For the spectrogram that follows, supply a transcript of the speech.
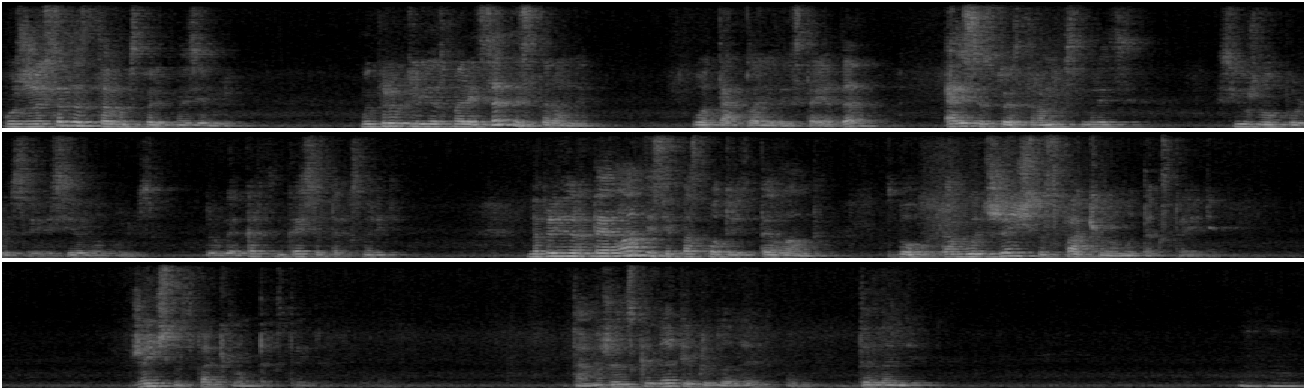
можно же с этой стороны посмотреть на Землю. Мы привыкли ее смотреть с этой стороны, вот так планеты стоят, да? А если с той стороны посмотреть, с Южного полюса или Северного полюса? Другая картинка, а если вот так посмотреть. Например, Таиланд, если посмотрите Таиланд сбоку, там будет женщина с факелом вот так стоять. Женщина с факелом так стоит. Там женская энергия преобладает в Таиланде. Угу.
